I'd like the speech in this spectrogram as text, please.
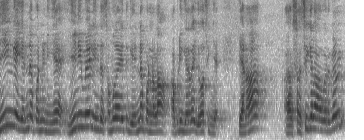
நீங்கள் என்ன பண்ணுனீங்க? இனிமேல் இந்த சமுதாயத்துக்கு என்ன பண்ணலாம் அப்படிங்கிறத யோசிங்க. ஏன்னா சசிகலா அவர்கள்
